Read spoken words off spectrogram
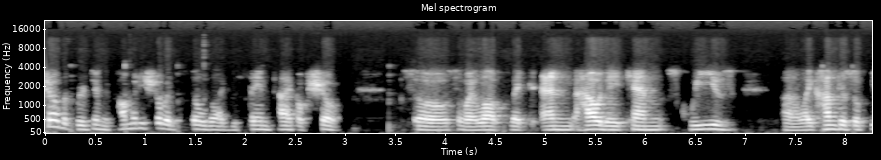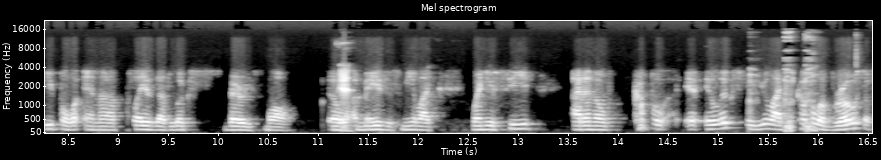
show but we're doing a comedy show but it's still like the same type of show so so i love like and how they can squeeze uh, like hundreds of people in a place that looks very small still Yeah. amazes me. Like when you see, I don't know, couple. It, it looks for you like a couple of rows of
